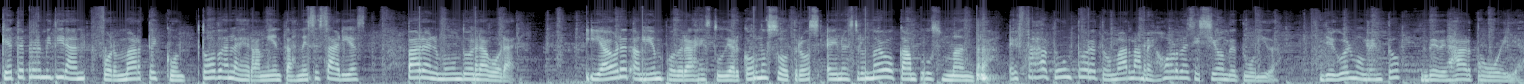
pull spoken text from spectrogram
que te permitirán formarte con todas las herramientas necesarias para el mundo laboral. Y ahora también podrás estudiar con nosotros en nuestro nuevo campus Manta. Estás a punto de tomar la mejor decisión de tu vida. Llegó el momento de dejar tu huella.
